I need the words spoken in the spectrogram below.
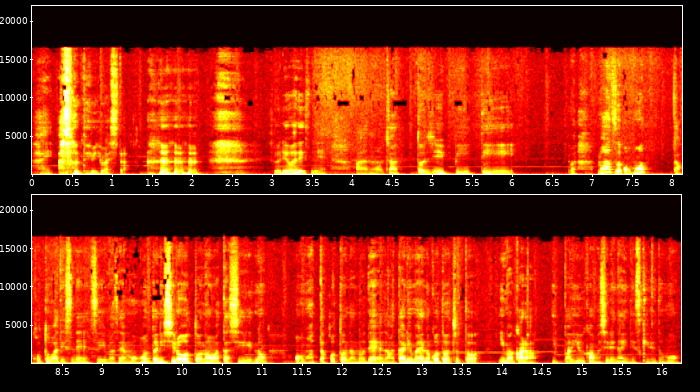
はい。遊んでみました。それはですねあのチャット GPT まず思ったことはですねすいません。もう本当に素人の私の思ったことなので当たり前のことをちょっと今からいっぱい言うかもしれないんですけれども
